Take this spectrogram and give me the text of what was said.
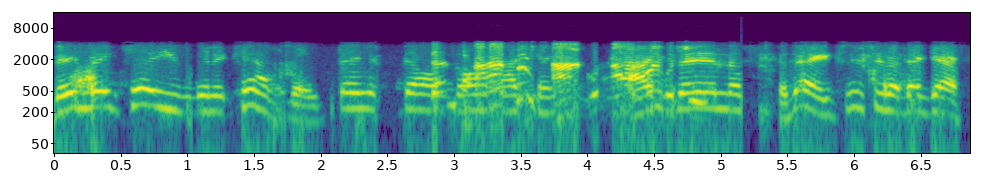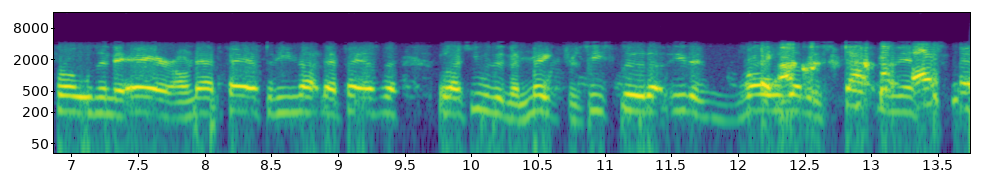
they make plays when it counts though. Dang it, dog, dog, I I can't. I agree, I I agree with you. stand them. Cause hey, this shit like that guy froze in the air on that pass that he knocked that pass up, like he was in the Matrix. He stood up, he just rose up and stopped But and then also,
